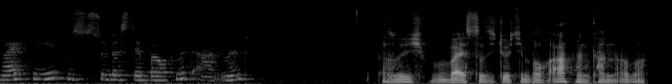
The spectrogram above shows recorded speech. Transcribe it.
Mikey, wusstest du, dass der Bauch mitatmet? Also ich weiß, dass ich durch den Bauch atmen kann, aber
